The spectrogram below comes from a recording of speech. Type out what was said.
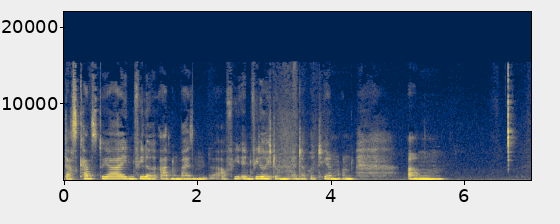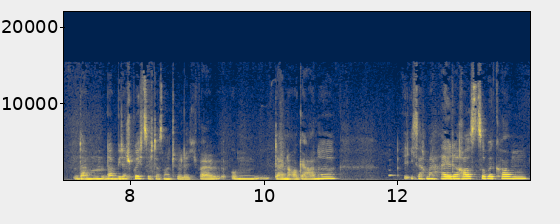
Das kannst du ja in viele Arten und Weisen, auf, in viele Richtungen interpretieren. Und ähm, dann, dann widerspricht sich das natürlich, weil um deine Organe, ich sag mal, heil daraus zu bekommen,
